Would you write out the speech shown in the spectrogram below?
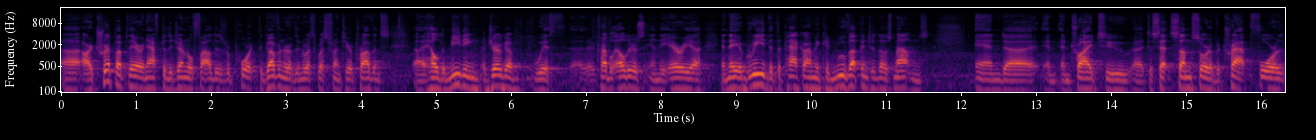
uh, our trip up there and after the general filed his report, the governor of the Northwest Frontier Province uh, held a meeting, a jirga, with tribal elders in the area, and they agreed that the Pak Army could move up into those mountains and, uh, and, and try to, uh, to set some sort of a trap for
